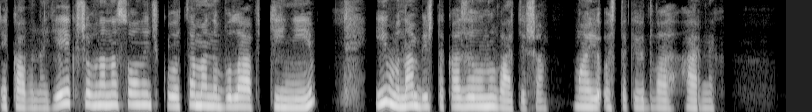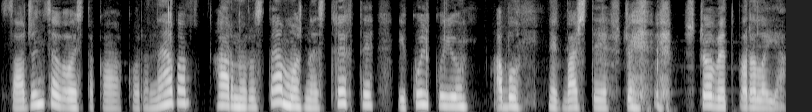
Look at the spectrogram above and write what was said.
яка вона є, якщо вона на сонечку. Це в мене була в тіні, і вона більш така зеленуватіша. Маю ось таких два гарних саджанця, ось така коренева. Гарно росте, можна і стригти і кулькою, або, як бачите, що, що витворила я.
